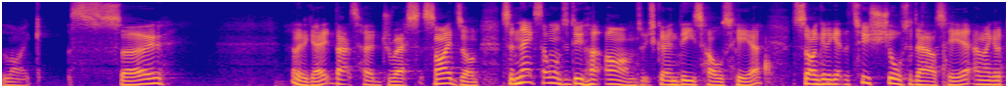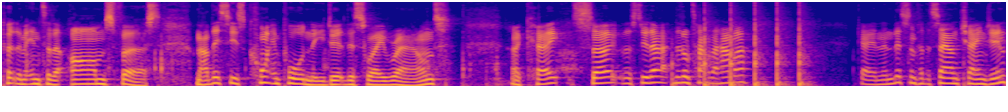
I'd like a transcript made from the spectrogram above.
Like so. there we go, that's her dress sides on. So next I want to do her arms, which go in these holes here. So I'm going to get the two shorter dowels here, and I'm going to put them into the arms first. Now this is quite important that you do it this way round. Okay, so let's do that. Little tap of the hammer. Okay, and then listen for the sound changing.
